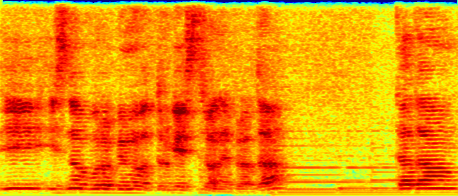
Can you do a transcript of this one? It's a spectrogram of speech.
i, i znowu robimy od drugiej strony, prawda? Tadam!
